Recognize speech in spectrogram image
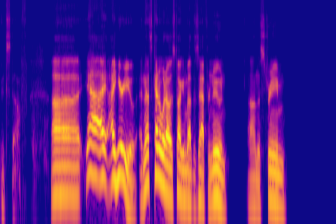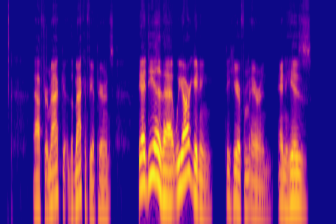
good stuff. Uh, yeah, I, I hear you, and that's kind of what I was talking about this afternoon on the stream after Mac the McAfee appearance, the idea that we are getting to hear from Aaron and his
